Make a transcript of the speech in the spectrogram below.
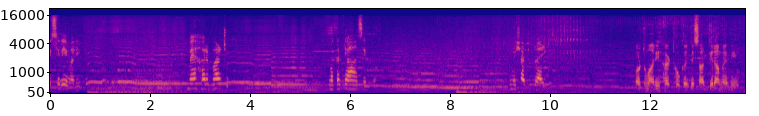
इसीलिए वाली। मैं हर बार झुक मगर क्या हासिल हुआ? हमेशा ठुकराई गई। और तुम्हारी हर ठोकर के साथ गिरा मैं भी हूँ।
